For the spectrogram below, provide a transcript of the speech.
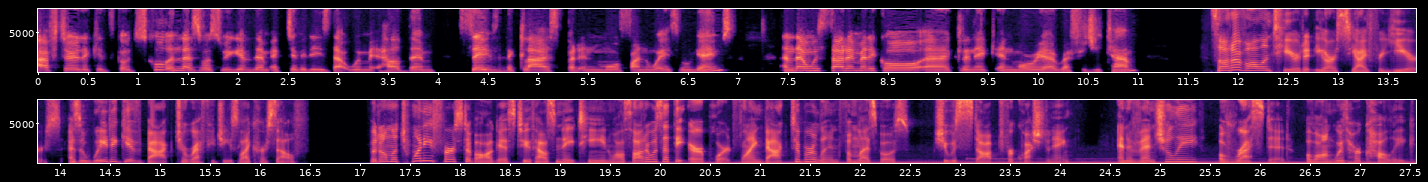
after the kids go to school in Lesbos, we give them activities that we help them save the class, but in more fun way through games. And then we started medical uh, clinic in Moria refugee camp. Sara volunteered at ERCI for years as a way to give back to refugees like herself. But on the 21st of August 2018, while Sara was at the airport flying back to Berlin from Lesbos, she was stopped for questioning and eventually arrested along with her colleague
